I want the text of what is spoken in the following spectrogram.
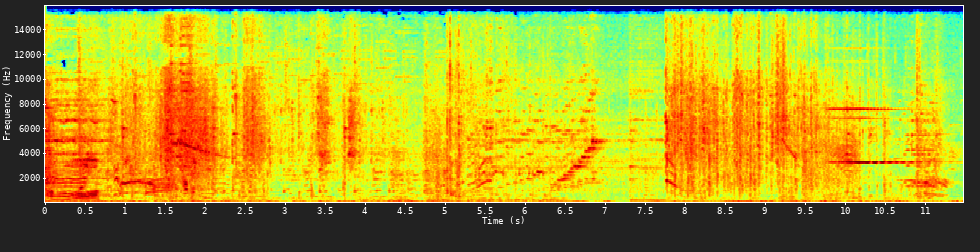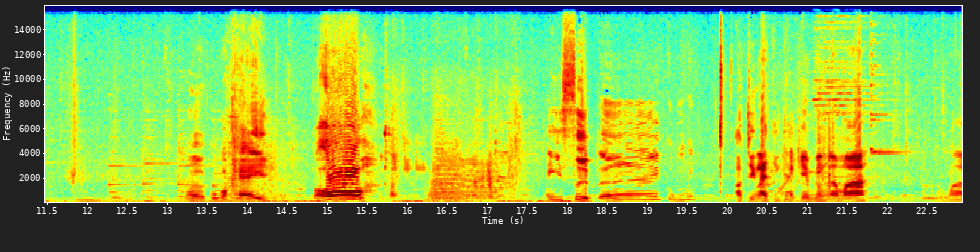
โอ้ เออ กูก็แพ้อีก โอ้ไอสุดเอ้ย กูไม่ เอาจริงแล้วจริงจังเกมมิ่งแล้วมา มา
